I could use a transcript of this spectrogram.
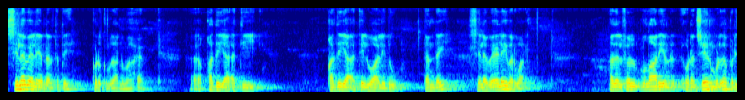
சில வேலை என்ற அர்த்தத்தை கொடுக்கும். உதாரணமாக கதிய அத்தி கதிய அத்தில் வாலிது தந்தை சில வேலை வருவார். அதில் ஃபெல் முலாரி என்று உடன் சேரும் பொழுது அப்படி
